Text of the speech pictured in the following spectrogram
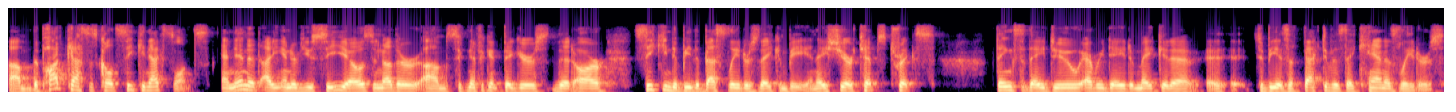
Um, the podcast is called Seeking Excellence, and in it, I interview CEOs and other um, significant figures that are seeking to be the best leaders they can be, and they share tips, tricks, things that they do every day to make it a, a, to be as effective as they can as leaders,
